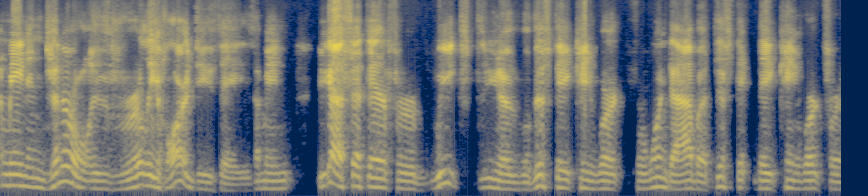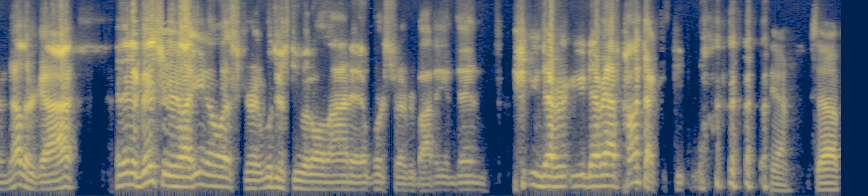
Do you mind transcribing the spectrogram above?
I mean, in general, is really hard these days. I mean, you got to sit there for weeks. You know, well, this date can't work for one guy, but this date can't work for another guy. And then eventually, you're like, you know what, screw it. We'll just do it online, and it works for everybody. And then you never, you never have contact with people. yeah. So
